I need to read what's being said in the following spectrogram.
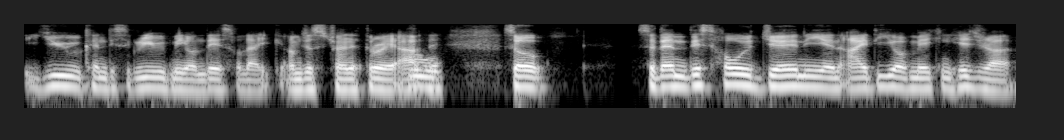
you can disagree with me on this or like i'm just trying to throw it out Mm. there so so then this whole journey and idea of making hijrah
